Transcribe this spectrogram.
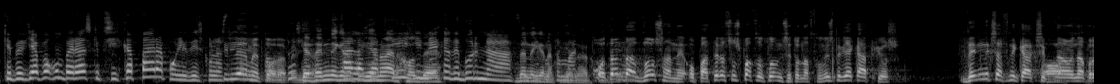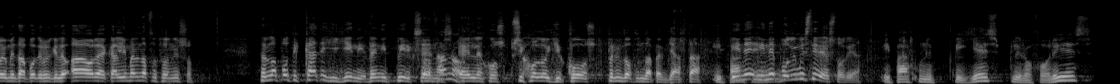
και παιδιά που έχουν περάσει και ψυχικά πάρα πολύ δύσκολα στο λέμε παρελθόν τώρα, τους. παιδιά; Και δεν είναι για να Αλλά πηγαίνω και αυτή έρχονται. η γυναίκα δεν μπορεί να Δεν φύγει είναι για από να το πηγαίνω μάτι. έρχονται. Όταν τα δώσανε, ο πατέρας τους που αυτοκτόνησε, τον αυτοκτονήσει παιδιά κάποιος, δεν είναι ξαφνικά ξυπνάω ένα πρωί μετά από δύο χρόνια και λέω Α, ωραία, καλή μέρα να αυτοκτονήσω. Θέλω να πω ότι κάτι έχει γίνει. Δεν υπήρξε ένας Προφανώς. έλεγχος ψυχολογικός πριν δοθούν τα παιδιά αυτά. Υπάρχουν. Είναι, είναι πολύ μυστήρια ιστορία. Υπάρχουν πηγές, πληροφορίες,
